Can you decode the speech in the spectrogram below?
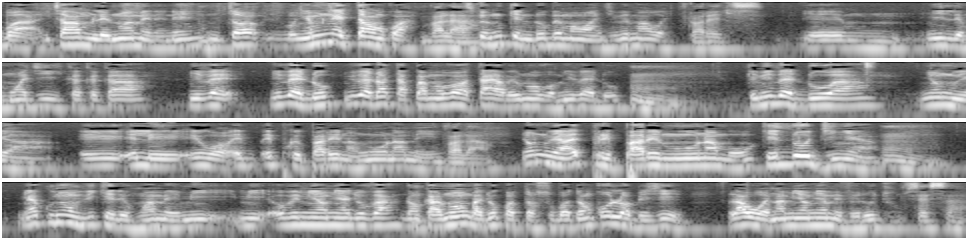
bɔn ntsã mi le nua me nene ntsɔ bon nye mi ne tan quoi Voilà. parce que nu ke ŋɖo be ma wɔn dzi be ma wɔe Correct. ye mm, mi le mɔ dzi kakaka mi vɛ mi vɛ ɖo mi vɛ ɖo atakpa me va wɔ taya be nuwɔ vɔ mi vɛ ɖo Hmm. ke mi vɛ ɖoa nyɔnu ya e ele ewɔ e e na nuwo na me Voilà. nyɔnu ya e prepare nuwo na mo ke ɖo dzinyea Hmm. Miaku nyɔnuvi ke le hua me mi mi wobe miawo miadzo va donc anuwo ŋgbadzo kpɔtɔ sugbɔ donc wole obligé la wɔ na miawo miame ve ɖo du C'est ça.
